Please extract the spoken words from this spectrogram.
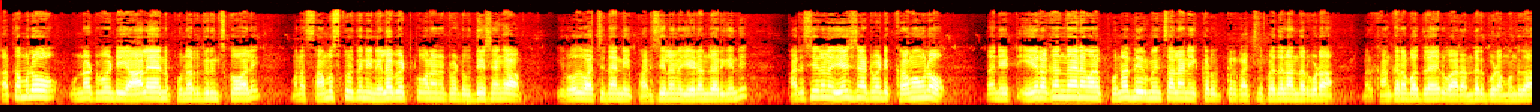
గతంలో ఉన్నటువంటి ఆలయాన్ని పునరుద్ధరించుకోవాలి మన సంస్కృతిని నిలబెట్టుకోవాలన్నటువంటి ఉద్దేశంగా ఈరోజు వచ్చి దాన్ని పరిశీలన చేయడం జరిగింది. పరిశీలన చేసినటువంటి క్రమంలో దాన్ని ఏ రకంగా అయినా మనం పునర్నిర్మించాలని ఇక్కడ ఇక్కడికి వచ్చిన పెద్దలందరూ కూడా మరి కంకణబద్దులయ్యారు వారందరికీ కూడా ముందుగా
